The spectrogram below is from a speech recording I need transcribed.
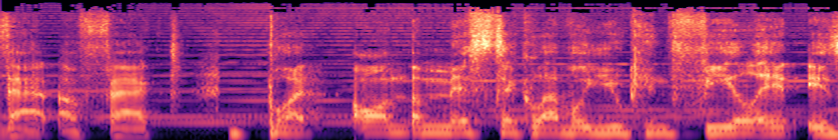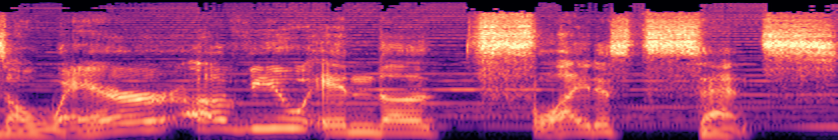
that effect. But on the mystic level, you can feel it is aware of you in the slightest sense.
